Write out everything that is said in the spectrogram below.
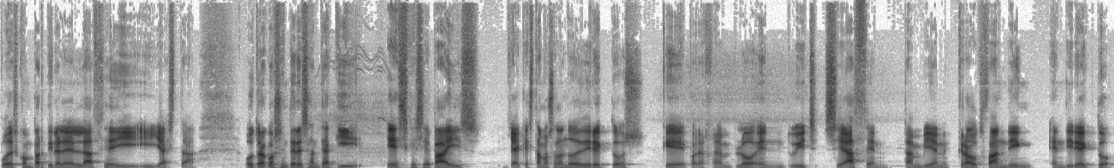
puedes compartir el enlace y ya está. Otra cosa interesante aquí es que sepáis, ya que estamos hablando de directos, que, por ejemplo, en Twitch se hacen también crowdfunding en directo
